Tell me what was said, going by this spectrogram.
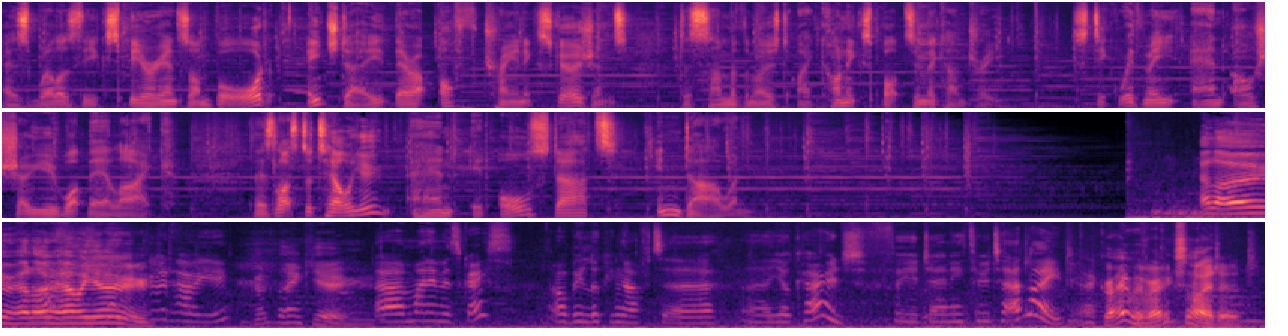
As well as the experience on board, each day there are off train excursions to some of the most iconic spots in the country. Stick with me and I'll show you what they're like. There's lots to tell you, and it all starts in Darwin. Hello, hello, how are you? Good, how are you? Good, thank you. Uh, my name is Grace. I'll be looking after uh, your carriage for your journey through to Adelaide. Yeah, great, we're very excited.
